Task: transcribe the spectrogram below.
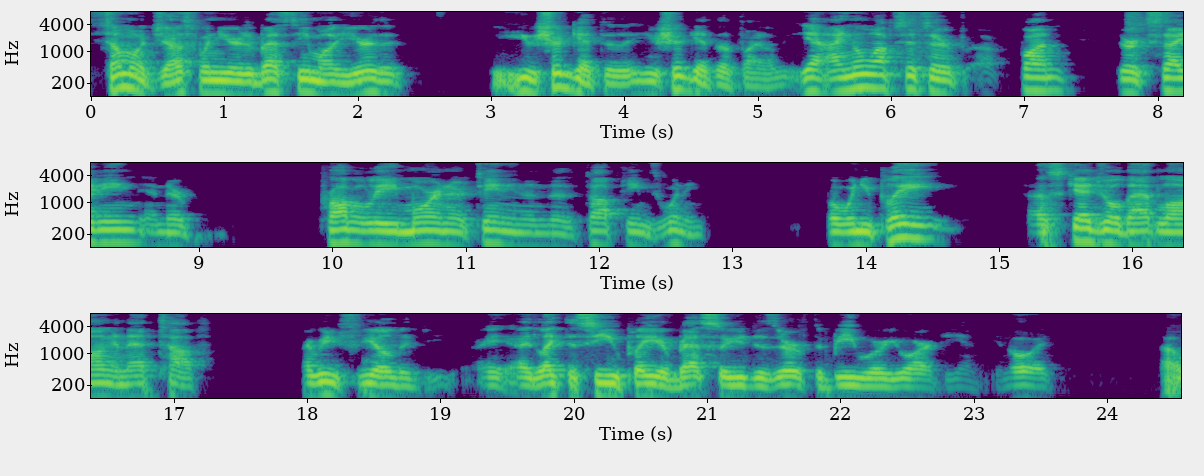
somewhat just when you're the best team all year that you should get to the, you should get to the final. Yeah, I know upsets are fun they're exciting and they're probably more entertaining than the top teams winning. But when you play a schedule that long and that tough, I really feel that I, would like to see you play your best so you deserve to be where you are at the end. You know, uh,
